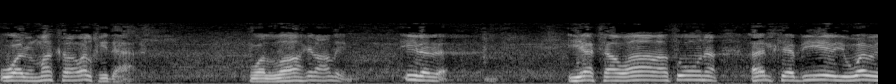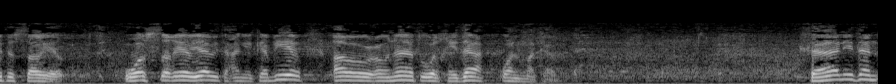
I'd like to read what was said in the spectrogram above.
والمكر والخداع. والله العظيم. إلى يتوارثون الكبير يورث الصغير. والصغير يرث عن الكبير الرعونات والخداع والمكر. ثالثا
